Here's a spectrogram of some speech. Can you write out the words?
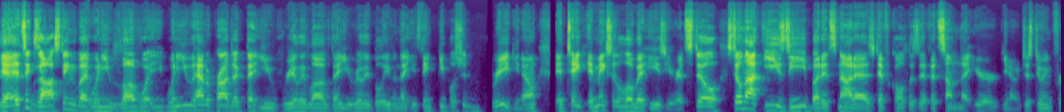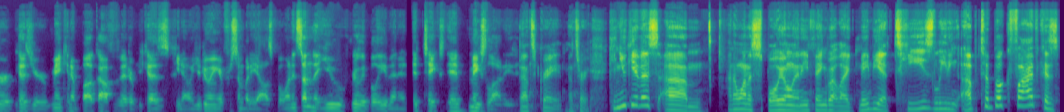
yeah, it's exhausting, but when you love what you, when you have a project that you really love, that you really believe in, that you think people should read, you know, it take it makes it a little bit easier. It's still still not easy, but it's not as difficult as if it's something that you're you know just doing for because you're making a buck off of it or because you know you're doing it for somebody else. But when it's something that you really believe in, it it takes it makes it a lot easier. That's great. That's great. Can you give us um I don't want to spoil anything, but like maybe a tease leading up to book five? Because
